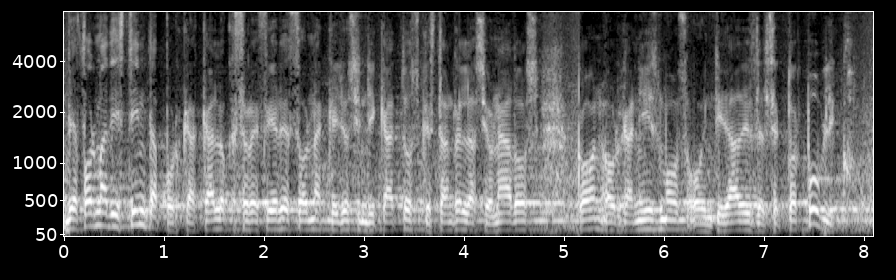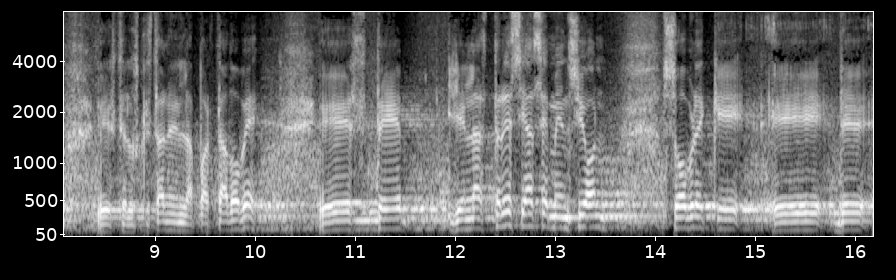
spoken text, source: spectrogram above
de forma distinta, porque acá lo que se refiere son aquellos sindicatos que están relacionados con organismos o entidades del sector público, este, los que están en el apartado B. Este, y en las tres se hace mención sobre que eh, de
